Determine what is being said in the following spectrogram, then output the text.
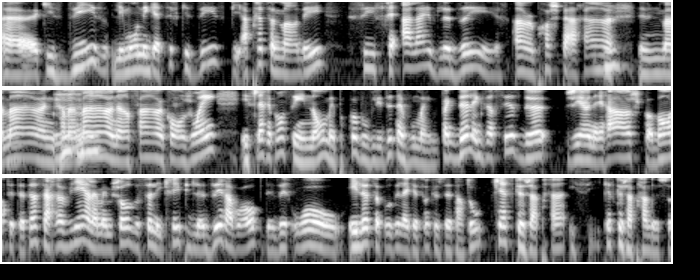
euh, qui se disent, les mots négatifs qui se disent, puis après de se demander s'ils seraient à l'aise de le dire à un proche parent, mm. une maman, une grand-maman, mm-hmm. un enfant, un conjoint. Et si la réponse est non, mais pourquoi vous vous les dites à vous-même? Fait que de l'exercice de j'ai un erreur, je suis pas bon, tata, ça revient à la même chose de se l'écrire puis de le dire à voix haute puis de dire wow. Et là, de se poser la question que je disais tantôt, qu'est-ce que j'apprends ici? Qu'est-ce que j'apprends de ça?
